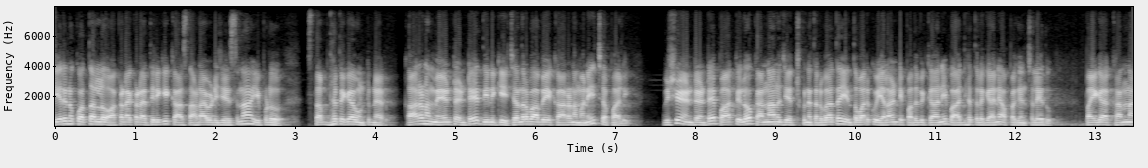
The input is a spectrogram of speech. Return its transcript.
చేరిన కొత్తల్లో అక్కడక్కడ తిరిగి కాస్త హడావిడి చేసినా ఇప్పుడు స్తబ్దతగా ఉంటున్నారు. కారణం ఏంటంటే దీనికి చంద్రబాబే కారణమని చెప్పాలి. విషయం ఏంటంటే పార్టీలో కన్నాను చేర్చుకున్న తర్వాత ఇంతవరకు ఎలాంటి పదవి కానీ బాధ్యతలు కానీ అప్పగించలేదు. పైగా కన్నా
